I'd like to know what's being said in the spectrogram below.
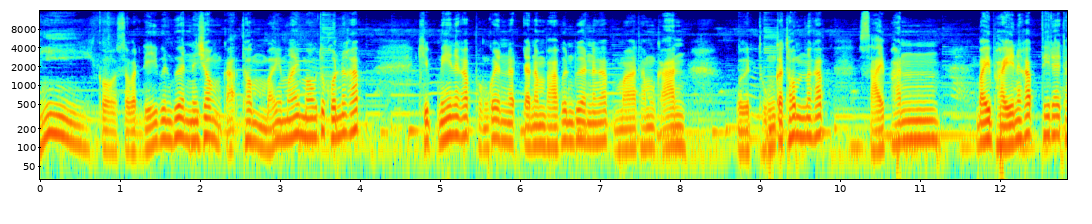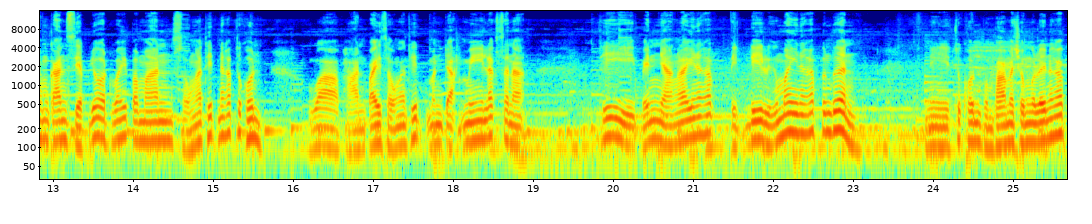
นี่ก็สวัสดีเพื่อนๆในช่องกระท่อมใบไม้เมาทุกคนนะครับ คลิปนี้นะครับผมก็จะนำพาเพื่อนๆนะครับ มาทำการเปิดถุงกระท่อมนะครับ สายพันธุ์ใบไผ่นะครับ ที่ได้ทำการเสียบยอดไว้ประมาณ 2 อาทิตย์นะครับ ทุกคนว่าผ่านไป 2 อาทิตย์มันจะมีลักษณะที่เป็นอย่างไรนะครับ ติดดีหรือไม่นะครับเพื่อนๆนี่ทุกคนผมพามาชมกันเลยนะครับ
